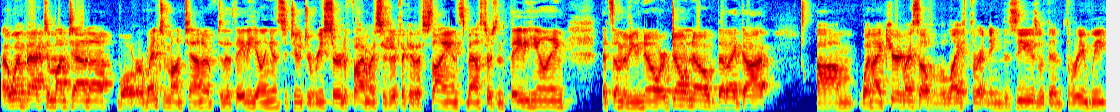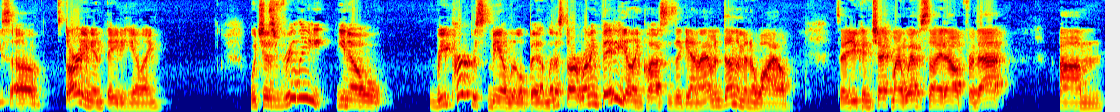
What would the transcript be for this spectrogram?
I went back to Montana, well, or went to Montana to the Theta Healing Institute to recertify my certificate of science, master's in Theta Healing, that some of you know or don't know that I got um, when I cured myself of a life threatening disease within three weeks of starting in Theta Healing, which has really, you know, repurposed me a little bit. I'm going to start running Theta Healing classes again. I haven't done them in a while. So you can check my website out for that. Um,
